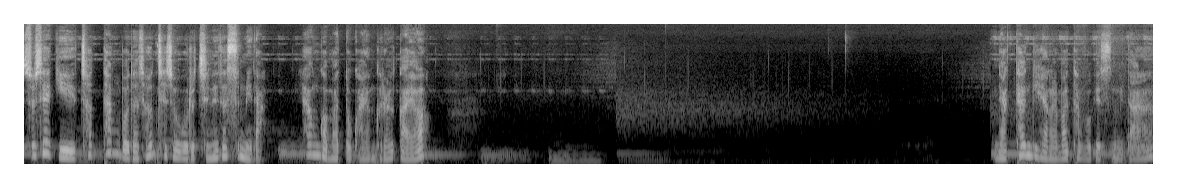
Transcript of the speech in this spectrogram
수색이 첫 탕보다 전체적으로 진해졌습니다. 향과 맛도 과연 그럴까요? 약탕기 향을 맡아보겠습니다.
